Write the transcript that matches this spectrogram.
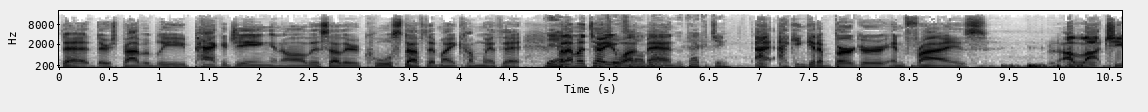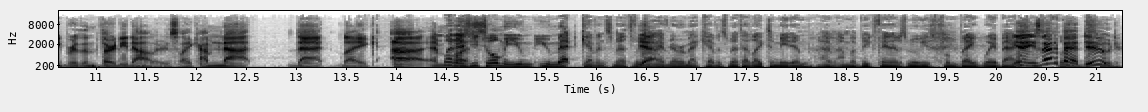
that there's probably packaging and all this other cool stuff that might come with it. Yeah, but I'm gonna tell you what about, man. the packaging. I, I can get a burger and fries a lot cheaper than thirty dollars. Like I'm not that like uh and But plus, as you told me, you you met Kevin Smith, which Yeah. I have never met Kevin Smith. I'd like to meet him. I'm, I'm a big fan of his movies from way, way back. Yeah, he's not a bad dude.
